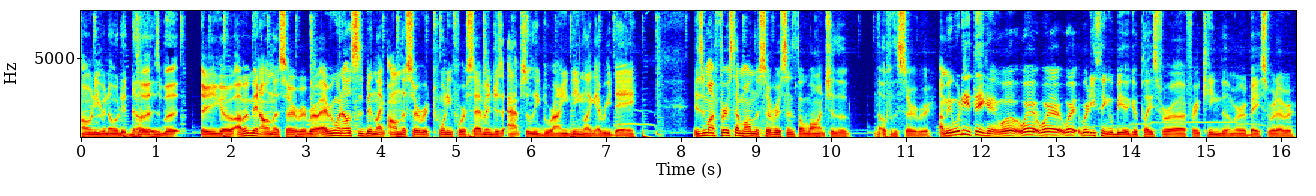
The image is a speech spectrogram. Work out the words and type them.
I don't even know what it does, but there you go. I haven't been on the server, bro. Everyone else has been like on the server 24/7, just absolutely grinding like every day. This is my first time on the server since the launch of the of the server. I mean, what do you think? Where where where where, where do you think would be a good place for a for a kingdom or a base or whatever?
